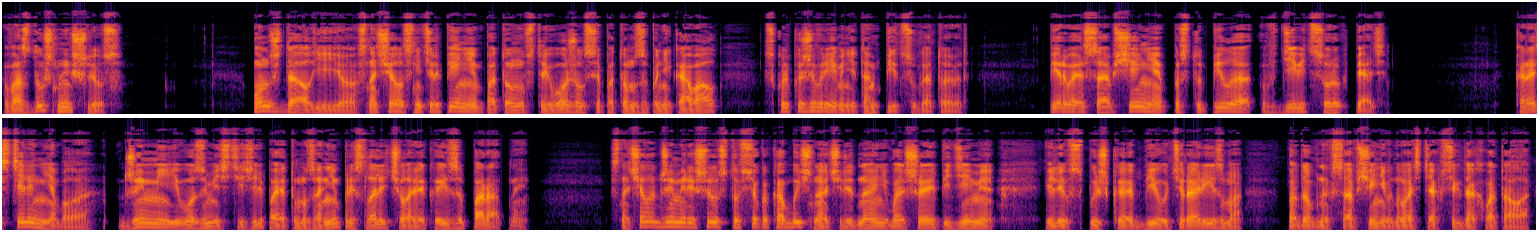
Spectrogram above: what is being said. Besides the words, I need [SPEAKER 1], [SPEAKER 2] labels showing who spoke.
[SPEAKER 1] Воздушный шлюз. Он ждал ее, сначала с нетерпением, потом встревожился, потом запаниковал. Сколько же времени там пиццу готовят? Первое сообщение поступило в 9.45. Карастеля не было. Джимми его заместитель, поэтому за ним прислали человека из аппаратной. Сначала Джимми решил, что все как обычно, очередная небольшая эпидемия или вспышка биотерроризма – Подобных сообщений в новостях всегда хватало.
